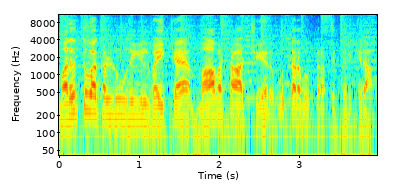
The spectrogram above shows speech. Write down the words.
மருத்துவக் கல்லூரியில் வைக்க மாவட்ட ஆட்சியர் உத்தரவு பிறப்பித்திருக்கிறார்.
